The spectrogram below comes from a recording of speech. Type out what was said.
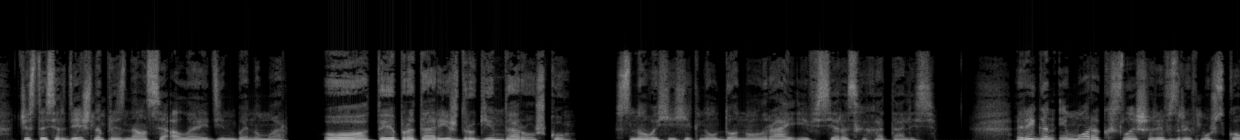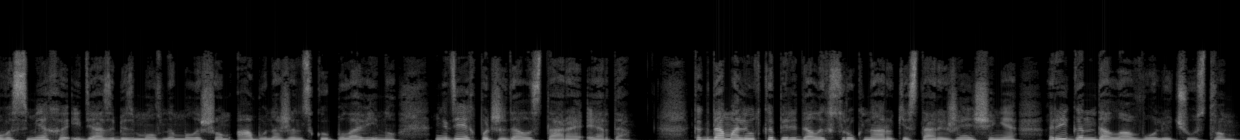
— чистосердечно признался Алаэдин Бен Умар. «О, ты протаришь другим дорожку!» Снова хихикнул Донал Рай, и все расхохотались. Риган и Морок слышали взрыв мужского смеха, идя за безмолвным малышом Абу на женскую половину, где их поджидала старая Эрда. Когда малютка передал их с рук на руки старой женщине, Риган дала волю чувствам.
